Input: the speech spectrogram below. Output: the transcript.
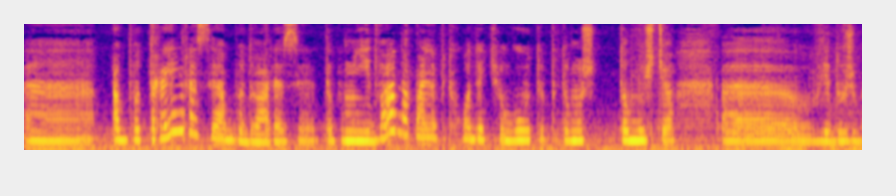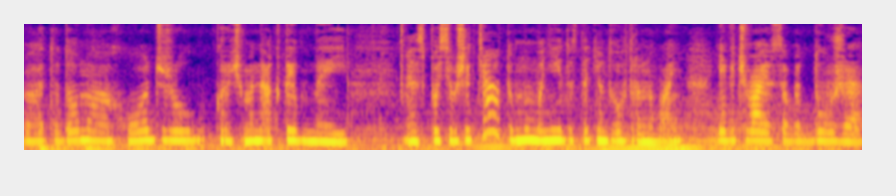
Е, Або три рази, або два рази. Типу мені два нормально підходить гуд, тому що, тому що е, я дуже багато вдома ходжу. Коротше, в мене активний спосіб життя, тому мені достатньо двох тренувань. Я відчуваю себе дуже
